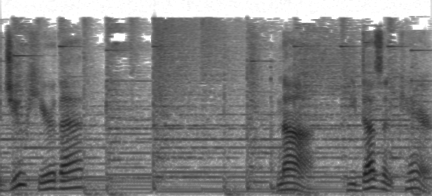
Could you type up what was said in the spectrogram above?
Did you hear that? Nah, he doesn't care.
